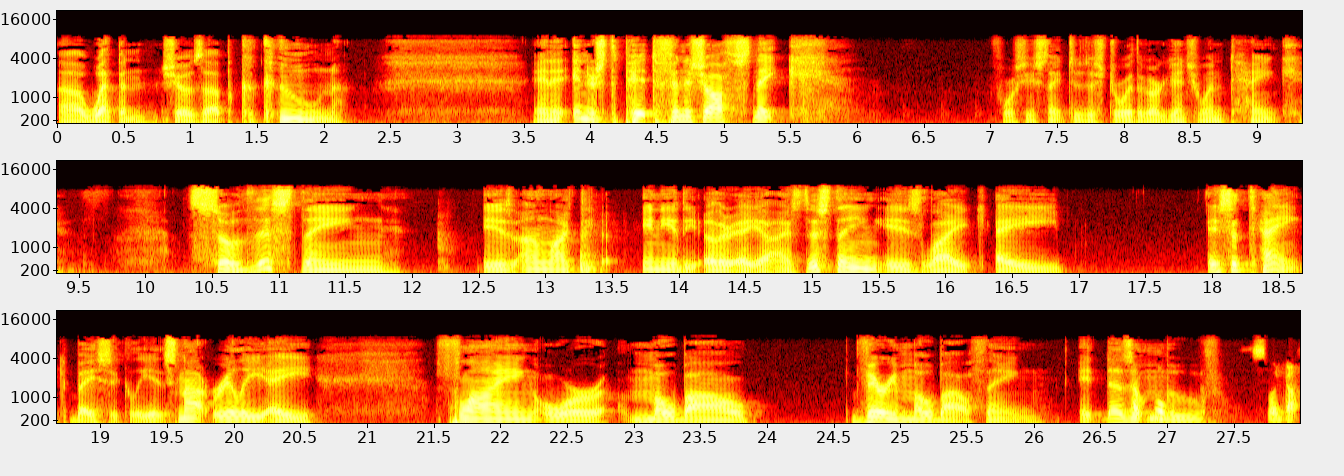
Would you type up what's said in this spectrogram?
uh, weapon shows up, Cocoon, and it enters the pit to finish off Snake, forcing Snake to destroy the gargantuan tank. So this thing is unlike the any of the other AIs. This thing is like a it's a tank basically. It's not really a flying or mobile, very mobile thing. It doesn't move. It's like a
